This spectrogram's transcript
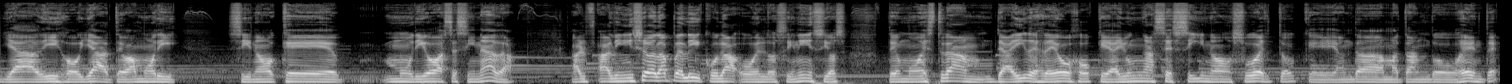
ya dijo ya te va a morir, sino que murió asesinada. Al, inicio de la película o en los inicios te muestran de ahí de reojo que hay un asesino suelto que anda matando gente.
